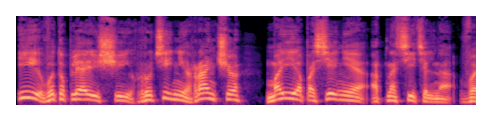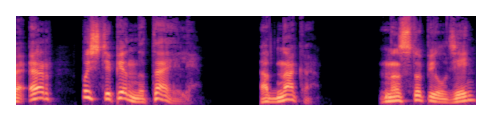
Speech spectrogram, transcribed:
и в отупляющей рутине ранчо мои опасения относительно ВР постепенно таяли. Однако наступил день,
